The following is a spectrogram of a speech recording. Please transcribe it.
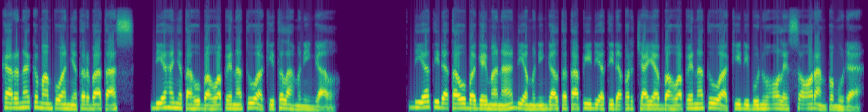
Karena kemampuannya terbatas, dia hanya tahu bahwa Penatuaki telah meninggal. Dia tidak tahu bagaimana dia meninggal tetapi dia tidak percaya bahwa Penatuaki dibunuh oleh seorang pemuda.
